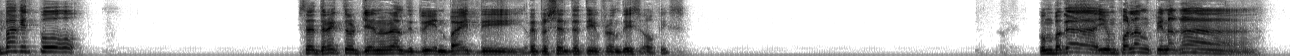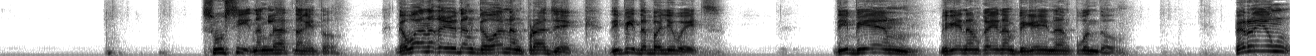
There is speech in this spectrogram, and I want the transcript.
eh bakit po, Mr. Director General, did we invite the representative from this office? Kumbaga, yung palang pinaka susi ng lahat ng ito. Gawa na kayo ng gawa ng project, DPWH. DBM, bigay naman kayo ng bigay ng pondo. Pero yung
